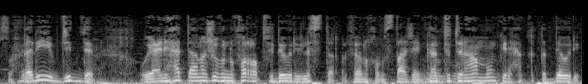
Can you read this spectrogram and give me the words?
صحيح. قريب جدا. ويعني حتى أنا أشوف إنه فرط في دوري ليستر 2015 يعني كان توتنهام ممكن يحقق الدوري.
